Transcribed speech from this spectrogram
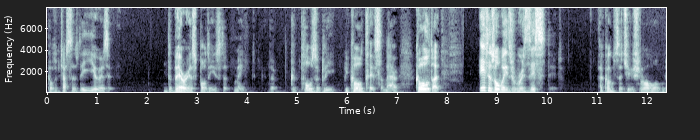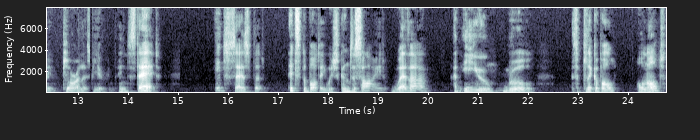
Court of Justice, the EU is the various bodies that make that could plausibly be called this are now called that it has always resisted a constitutionally pluralist view. Instead, it says that it's the body which can decide whether an EU rule is applicable or not,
